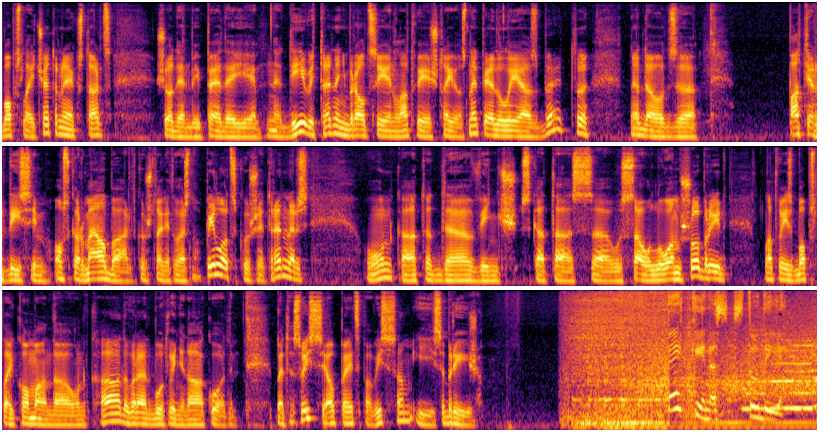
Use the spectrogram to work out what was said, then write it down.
Bobslēja četrnieku starts. Šodien bija pēdējie divi treniņu braucieni. Latvieši tajos nepiedalījās, bet nedaudz patirdīsim Oskaru Melbārdu, kurš tagad vairs nav pilots, kurš ir treneris un kā tad eh, viņš skatās eh, uz savu lomu šobrīd Latvijas bobsleja komandā un kāda varētu būt viņa nākotne. Bet tas viss jau pēc pavisam īsa brīža. Pekinas studija.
